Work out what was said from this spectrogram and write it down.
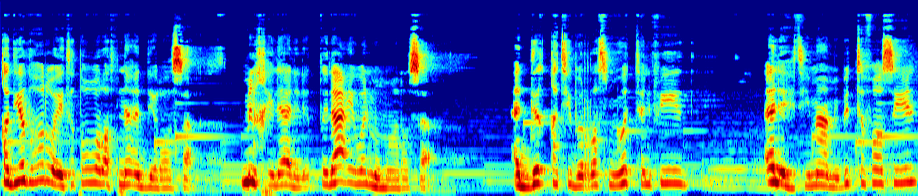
قد يظهر ويتطور أثناء الدراسة. من خلال الاطلاع والممارسة. الدقة بالرسم والتنفيذ الاهتمام بالتفاصيل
